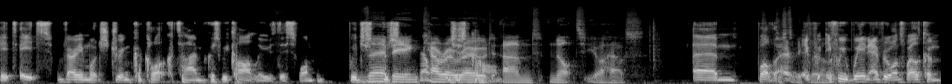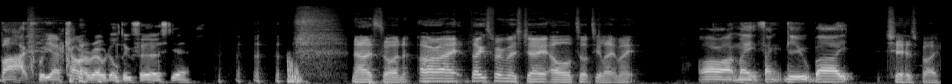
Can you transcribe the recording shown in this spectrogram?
it, it's very much drink o'clock time because we can't lose this one. We're just, there being no, Carrow Road can't. and not your house. Um, well, if, if, we win, everyone's welcome back. But yeah, Carrow Road will do first. Yeah. nice one. All right. Thanks very much, Jay. I'll talk to you later, mate. All right, mate. Thank you. Bye. Cheers. Bye.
